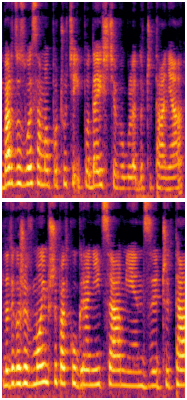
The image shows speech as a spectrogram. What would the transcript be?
bardzo złe samopoczucie i podejście w ogóle do czytania. Dlatego, że w moim przypadku granica między czytaniem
